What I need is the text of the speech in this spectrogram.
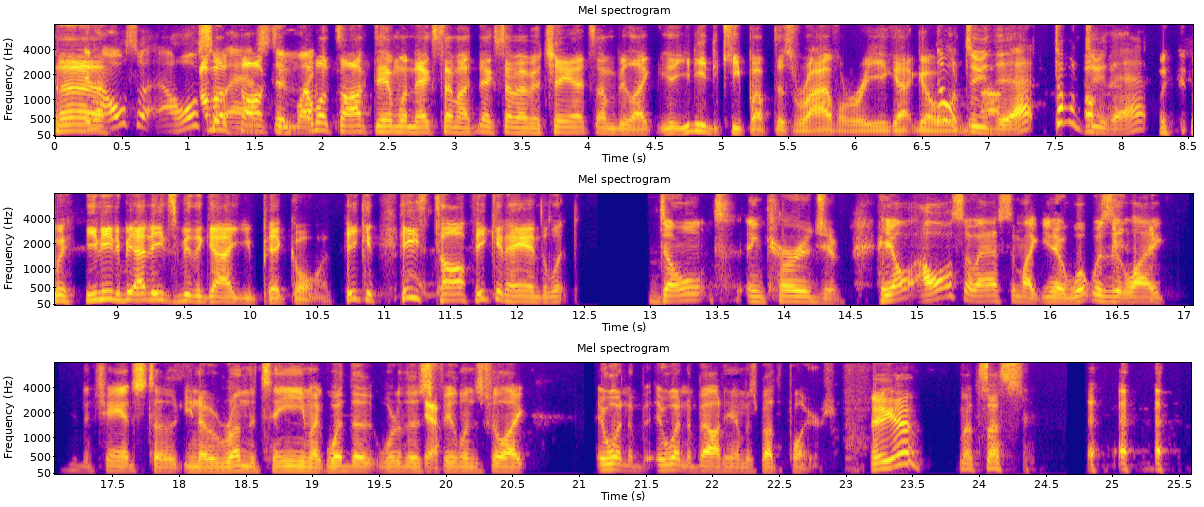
and I also, I also I'm asked him, to, like, I'm gonna talk to him when next time I next time I have a chance. I'm gonna be like, you need to keep up this rivalry you got going. Don't do that. Don't do oh, that. You need to be. That needs to be the guy you pick on. He can. He's tough. He can handle it. Don't encourage him. He. I also asked him, like, you know, what was it like the chance to you know run the team. Like what the what do those yeah. feelings feel like? It wasn't it wasn't about him. It's about the players. There you go. That's us.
